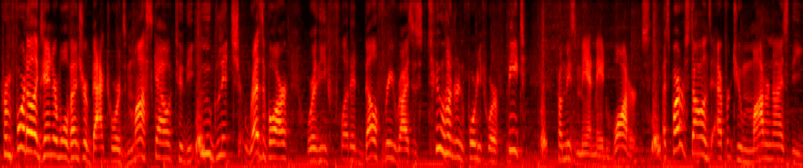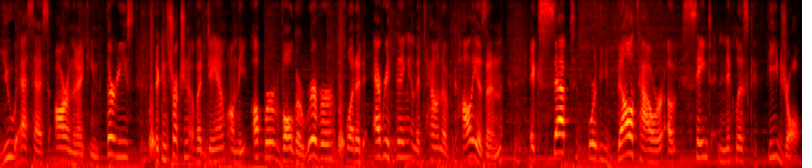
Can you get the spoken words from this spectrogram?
From Fort Alexander, we'll venture back towards Moscow to the Uglich Reservoir, where the flooded belfry rises 244 feet from these man-made waters. As part of Stalin's effort to modernize the USSR in the 1930s, the construction of a dam on the upper Volga River flooded everything in the town of Kalyazin, except for the bell tower of St. Nicholas Cathedral.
